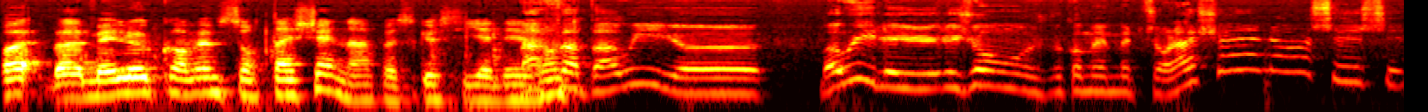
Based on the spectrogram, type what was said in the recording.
Ouais, bah mets-le quand même sur ta chaîne, hein, parce que s'il y a des Bah, gens. bah, bah oui, euh, bah oui, les, les gens, je veux quand même mettre sur la chaîne, hein, c'est-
